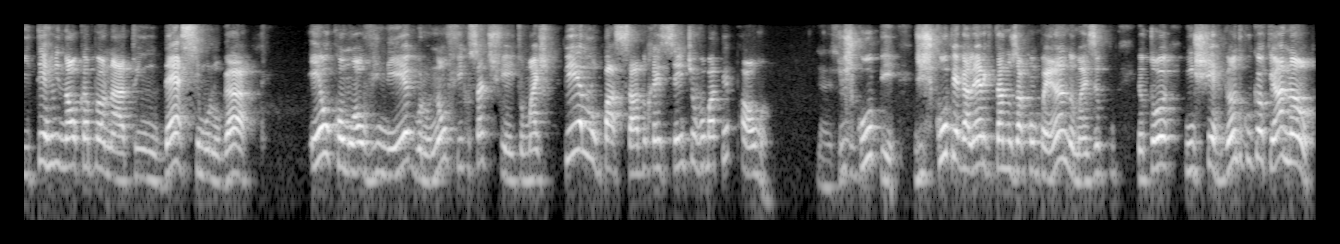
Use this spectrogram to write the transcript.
e terminar o campeonato em décimo lugar, eu, como alvinegro, não fico satisfeito, mas pelo passado recente eu vou bater palma. É desculpe, desculpe a galera que está nos acompanhando, mas eu estou enxergando com o que eu tenho. Ah, não,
